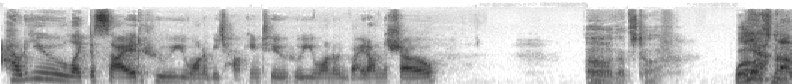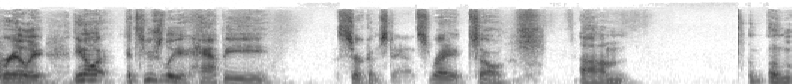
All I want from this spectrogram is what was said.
how do you like decide who you want to be talking to, who you want to invite on the show? oh that's tough Well, Yeah. it's not really. You know what? It's usually a happy circumstance, right? So, um, a,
